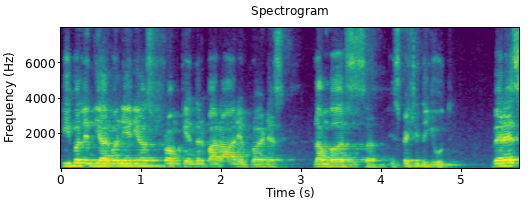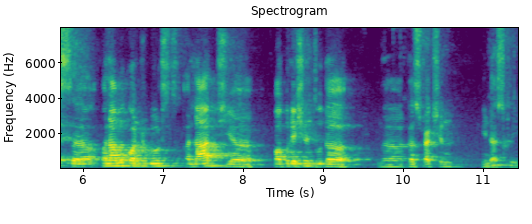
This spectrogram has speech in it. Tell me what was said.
people in the urban areas from Kendrapara are employed as plumbers, uh, especially the youth. Whereas uh, Palamu contributes a large uh, population to the construction industry.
